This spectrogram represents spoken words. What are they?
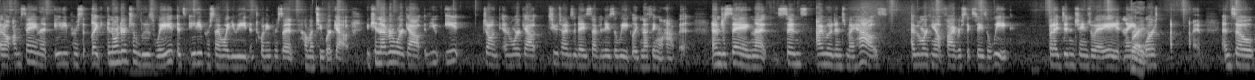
At all. I'm saying that 80%, like, in order to lose weight, it's 80% what you eat and 20% how much you work out. You can never work out. If you eat junk and work out two times a day, seven days a week, like, nothing will happen. And I'm just saying that since I moved into my house, I've been working out five or six days a week, but I didn't change the way I ate, and I Right. ate worse at the time. And so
